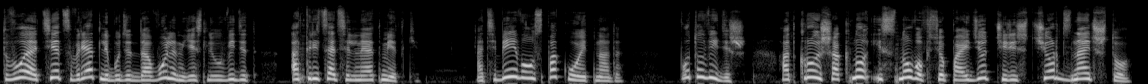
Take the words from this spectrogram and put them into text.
Твой отец вряд ли будет доволен, если увидит отрицательные отметки. А тебе его успокоить надо. Вот увидишь, откроешь окно, и снова все пойдет через черт знает что».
